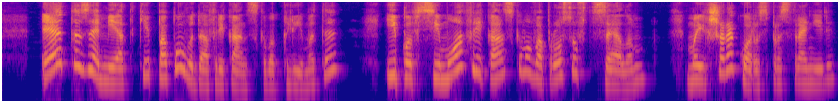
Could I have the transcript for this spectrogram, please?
— Это заметки по поводу африканского климата и по всему африканскому вопросу в целом, мы их широко распространили.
